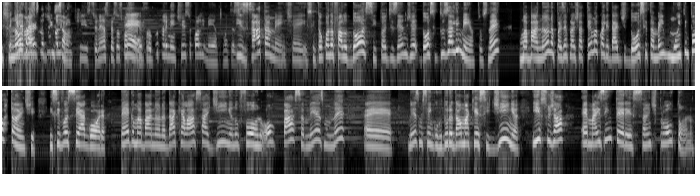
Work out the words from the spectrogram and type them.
Isso é não é mais produto alimentício, né? As pessoas confundem é. produto alimentício com alimento, muitas vezes. Exatamente, é isso. Então, quando eu falo doce, estou dizendo de doce dos alimentos, né? Uma banana, por exemplo, ela já tem uma qualidade de doce também muito importante. E se você agora pega uma banana, dá aquela assadinha no forno, ou passa mesmo, né? É, mesmo sem gordura, dá uma aquecidinha, isso já é mais interessante para o outono.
